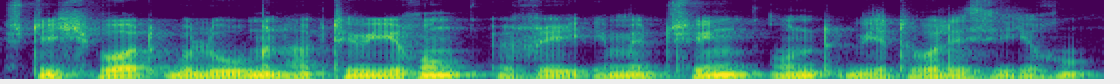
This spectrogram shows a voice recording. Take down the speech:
Stichwort Volumenaktivierung, Reimaging und Virtualisierung.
